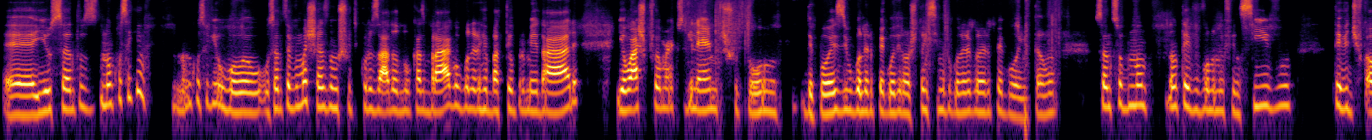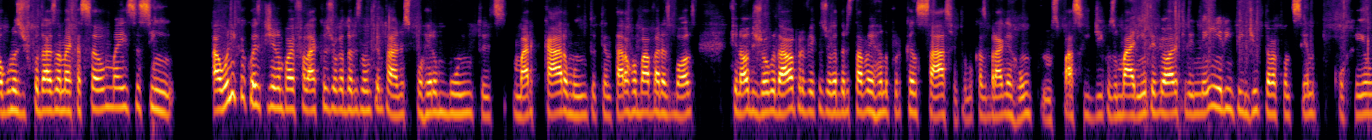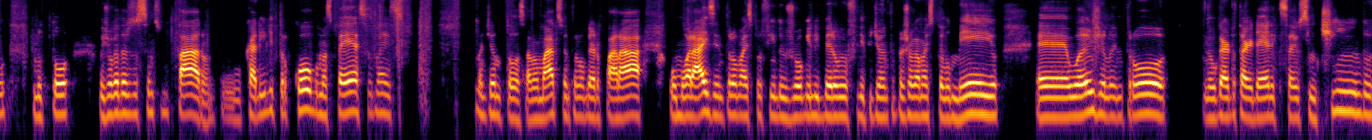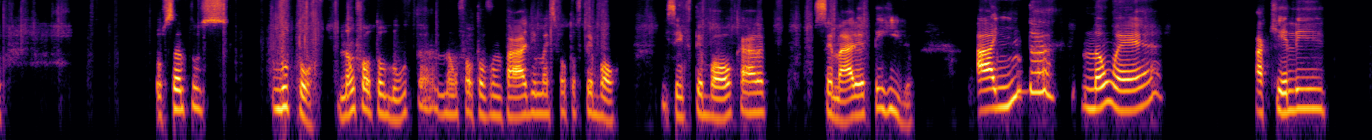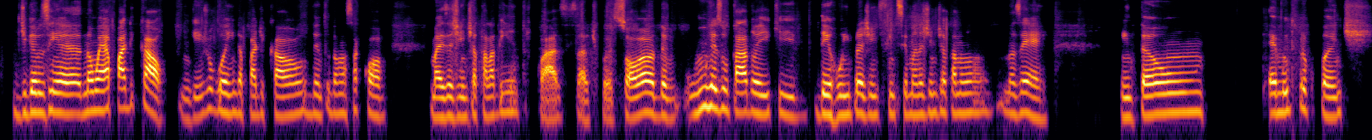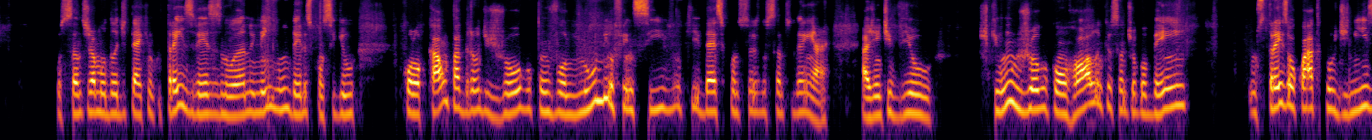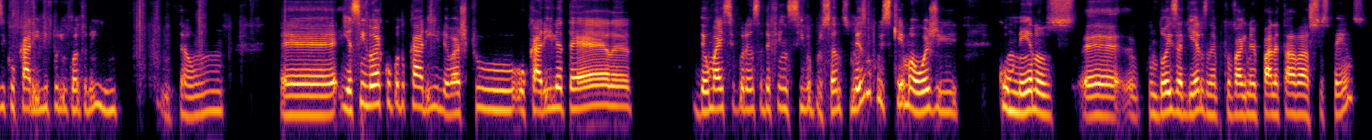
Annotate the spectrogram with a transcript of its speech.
é, e o Santos não conseguiu, não conseguiu. O, o, Santos teve uma chance num chute cruzado do Lucas Braga, o goleiro rebateu para o meio da área, e eu acho que foi o Marcos Guilherme que chutou depois, e o goleiro pegou de novo, chutou em cima do goleiro, o goleiro pegou. Então, o Santos não, não teve volume ofensivo, teve algumas dificuldades na marcação, mas assim, a única coisa que a gente não pode falar é que os jogadores não tentaram, eles correram muito, eles marcaram muito, tentaram roubar várias bolas final de jogo dava para ver que os jogadores estavam errando por cansaço. Então o Lucas Braga errou uns passos ridículos. O Marinho teve hora que ele nem ele entendia o que estava acontecendo, correu, lutou. Os jogadores do Santos lutaram. O Carilli trocou algumas peças, mas não adiantou, sabe? O Matos entrou no lugar do Pará, o Moraes entrou mais pro fim do jogo e liberou o Felipe Jonathan para jogar mais pelo meio. É, o Ângelo entrou no lugar do Tardelli, que saiu sentindo. O Santos lutou. Não faltou luta, não faltou vontade, mas faltou futebol. E sem futebol, cara, o cenário é terrível. Ainda não é aquele, digamos assim, é, não é a pá de cal. Ninguém jogou ainda a pá de cal dentro da nossa cova. Mas a gente já tá lá dentro, quase, sabe? Tipo, é só um resultado aí que dê ruim pra gente fim de semana, a gente já tá no, na ZR. Então, é muito preocupante. O Santos já mudou de técnico três vezes no ano e nenhum deles conseguiu colocar um padrão de jogo com volume ofensivo que desse condições do Santos ganhar. A gente viu acho que um jogo com o Roland que o Santos jogou bem, uns três ou quatro com o Diniz e com o Carilli por enquanto nenhum. Então, é... e assim não é culpa do Carilli. Eu acho que o, o Carilli até deu mais segurança defensiva para o Santos, mesmo com o esquema hoje com menos, é, com dois zagueiros, né? Porque o Wagner Palha estava suspenso.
